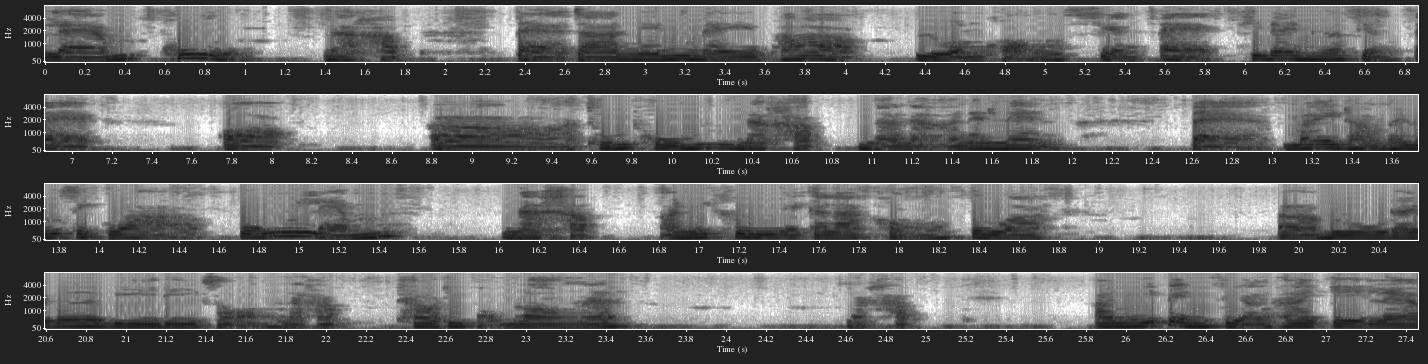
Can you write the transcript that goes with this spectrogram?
แหลมพุ่งนะครับ แต่จะเน้นในภาพรวมของเสียงแตกที่ได้เนื้อเสียงแตกออกอทุ้มๆนะครับ หนาๆแน่น ๆ แต่ไม่ทำให้รู้สึกว่าฟุ้งแหลมนะครับ อันนี้คือเอกลักษณ์ของตัว Blue Diver BD2 นะครับ เท่าที่ผมลองนะนะครับ อันนี้เป็นเสียงไฮเกนแล้ว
